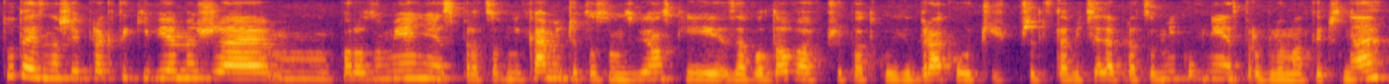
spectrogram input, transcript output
Tutaj z naszej praktyki wiemy, że mm, porozumienie z pracownikami, czy to są związki zawodowe, w przypadku ich braku, czy przedstawiciele pracowników, nie jest problematyczne.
